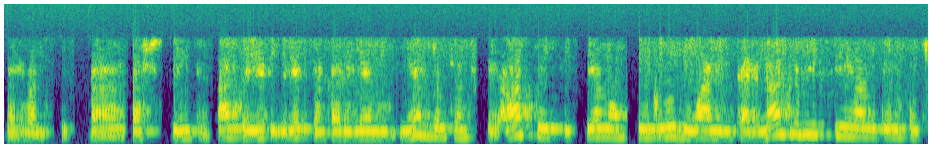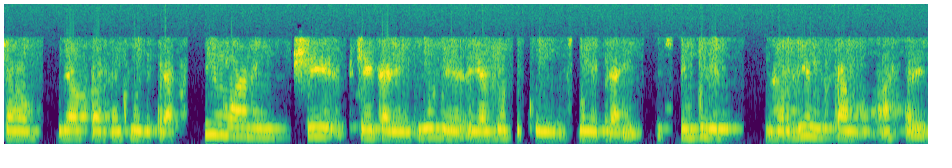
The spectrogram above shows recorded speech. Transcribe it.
care v-am spus ca, ca și ținte. Asta este direcția în care vrem mergem, pentru că astăzi sistemul include oameni care n-ar trebui să fie în ajutorul social, de altă parte include prea puțin oameni și cei care include îi ajută cu sume prea mici. Deci, simplu vorbind, cam asta e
